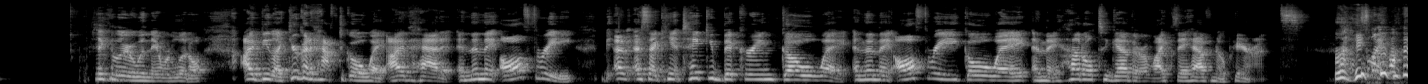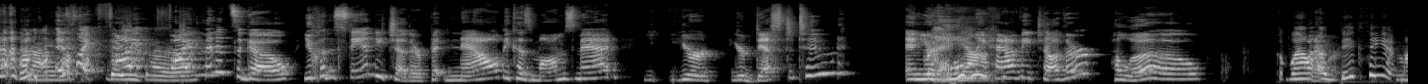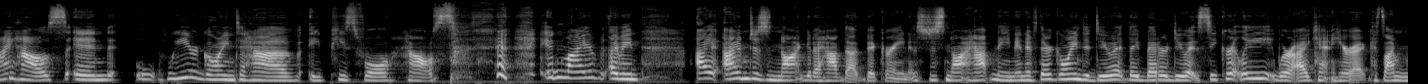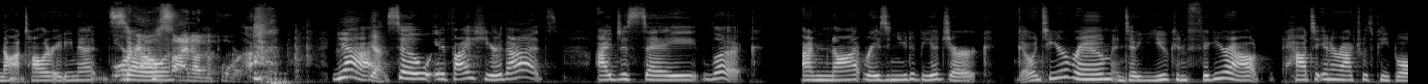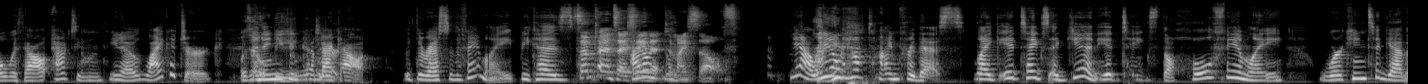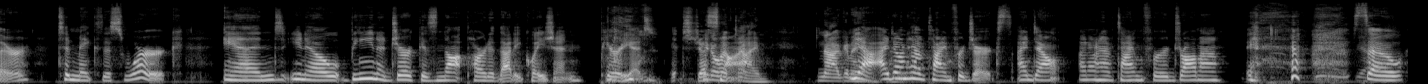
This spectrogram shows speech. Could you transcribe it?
particularly when they were little, I'd be like, "You're going to have to go away. I've had it." And then they all three, I, I said, "I can't take you bickering. Go away." And then they all three go away and they huddle together like they have no parents. right. It's like Right. it's like five, five minutes ago you couldn't stand each other, but now because mom's mad, you're you're destitute and you Right. only Yeah. have each other. Hello. Well, Whatever. a big thing at my house, and we are going to have a peaceful house. In my, I mean, I, I'm just not going to have that bickering. It's just not happening. And if they're going to do it, they better do it secretly where I can't hear it because I'm not tolerating it. Or so, outside on the porch. yeah. Yeah. So if I hear that, I just say, look, I'm not raising you to be a jerk. Go into your room until you can figure out how to interact with people without acting, you know, like a jerk. Without and then you can come back out with the rest of the family because Sometimes I say don't- that to myself. yeah, we don't have time for this. Like it takes again, it takes the whole family working together to make this work. And, you know, being a jerk is not part of that equation. Period. It's You just don't not. have time. Not gonna. Yeah, happen. I don't have time for jerks. I don't. I don't have time for drama. So,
